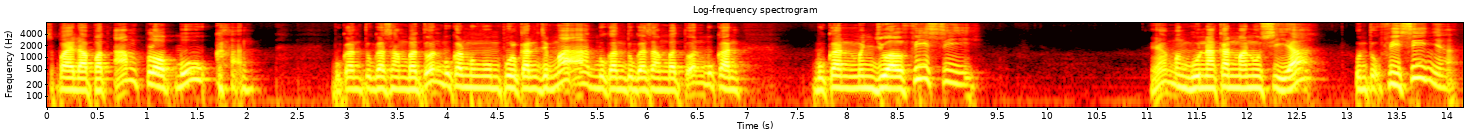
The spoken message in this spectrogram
supaya dapat amplop, bukan. Bukan tugas hamba Tuhan, bukan mengumpulkan jemaat, bukan tugas hamba Tuhan, bukan bukan menjual visi. Ya menggunakan manusia untuk visinya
